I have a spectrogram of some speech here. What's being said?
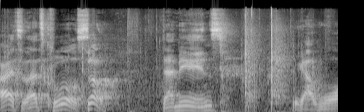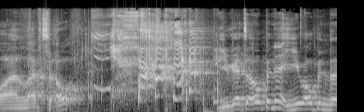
right, so that's cool. So that means we got one left to. Oh, you get to open it. You open the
